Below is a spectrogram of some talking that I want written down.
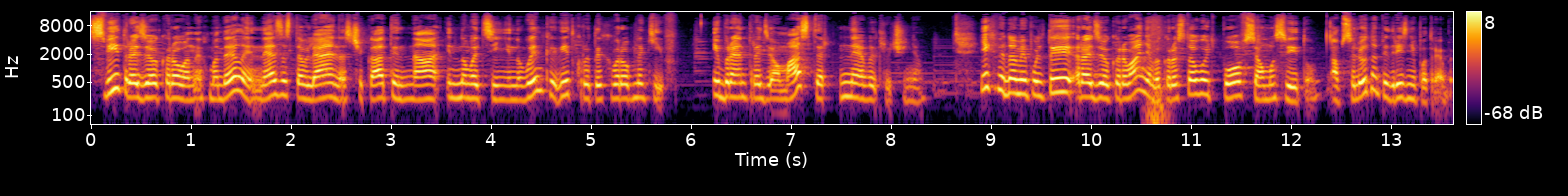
Світ радіокерованих моделей не заставляє нас чекати на інноваційні новинки від крутих виробників. І бренд Радіомастер не виключення. Їх відомі пульти радіокерування використовують по всьому світу, абсолютно під різні потреби.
